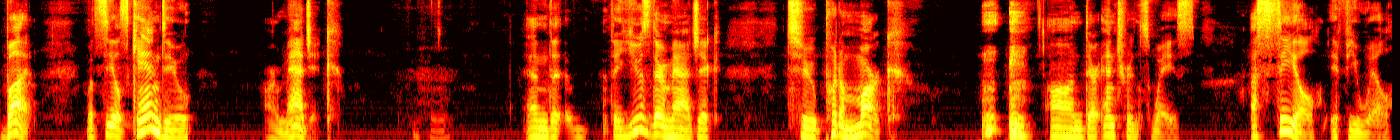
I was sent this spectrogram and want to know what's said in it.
But what seals can do are magic. And the, they use their magic to put a mark on their entrance ways. A seal, if you will.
